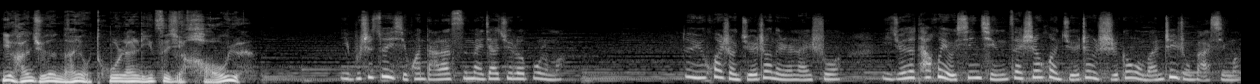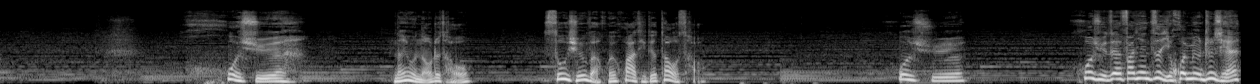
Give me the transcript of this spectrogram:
叶寒觉得男友突然离自己好远。你不是最喜欢达拉斯卖家俱乐部了吗？对于患上绝症的人来说，你觉得他会有心情在身患绝症时跟我玩这种把戏吗？或许，男友挠着头，搜寻挽回话题的稻草。或许，或许在发现自己患病之前，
